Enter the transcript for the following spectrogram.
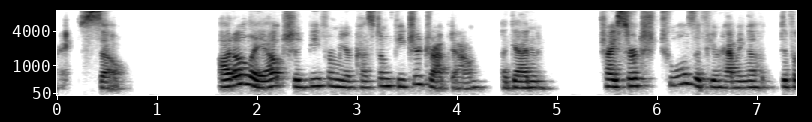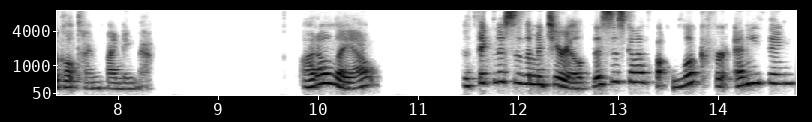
right, so auto layout should be from your custom feature dropdown. Again, try search tools if you're having a difficult time finding that. Auto layout, the thickness of the material. This is going to look for anything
